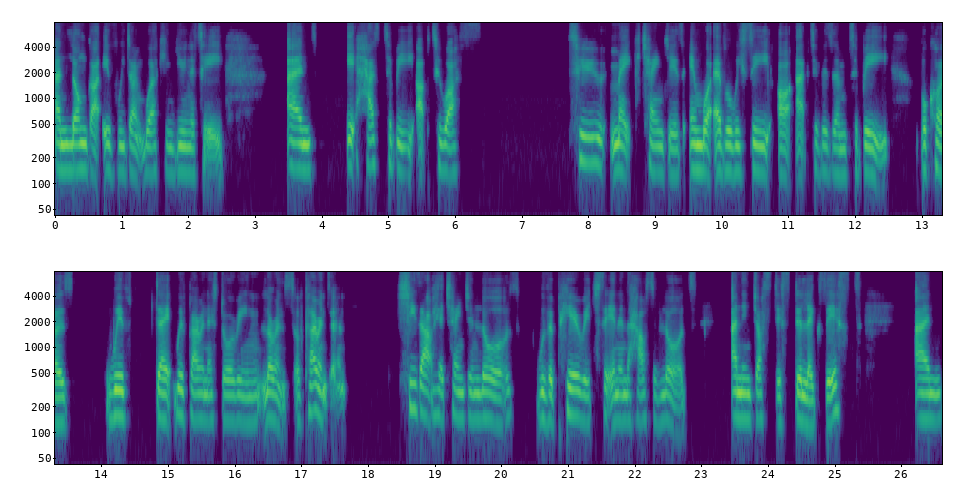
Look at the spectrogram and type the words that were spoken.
and longer if we don't work in unity. And it has to be up to us to make changes in whatever we see our activism to be because with De- with Baroness Doreen Lawrence of Clarendon, she's out here changing laws with a peerage sitting in the House of Lords, and injustice still exists. And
